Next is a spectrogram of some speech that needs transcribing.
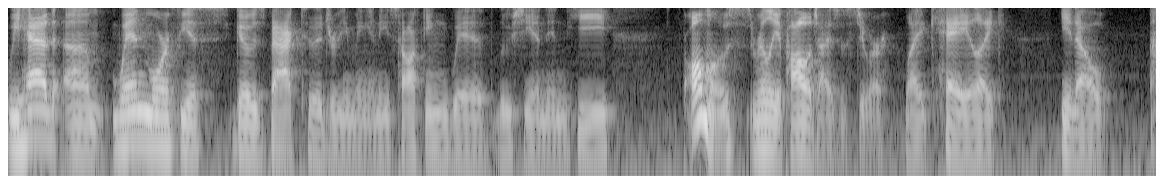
we had um, when Morpheus goes back to the dreaming and he's talking with Lucian, and he almost really apologizes to her, like, "Hey, like, you know."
